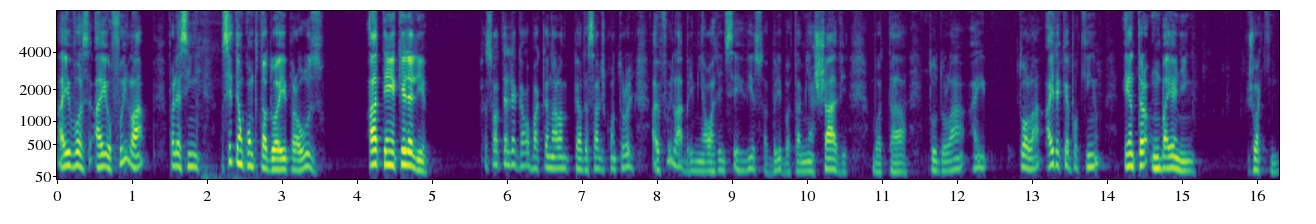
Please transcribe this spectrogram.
Aí, você, aí eu fui lá, falei assim: você tem um computador aí para uso? Ah, tem aquele ali. O pessoal até legal, bacana lá perto da sala de controle. Aí eu fui lá, abri minha ordem de serviço, abri, botar minha chave, botar tudo lá. Aí tô lá. Aí daqui a pouquinho entra um baianinho, Joaquim.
